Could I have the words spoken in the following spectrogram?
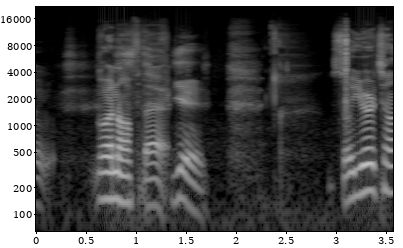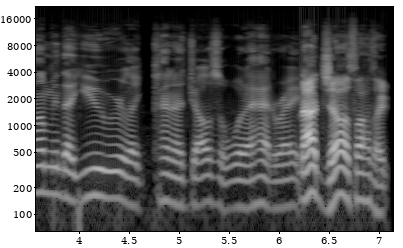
uh, going off that. yeah. So you were telling me that you were like kind of jealous of what I had, right? Not jealous. but I was like,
